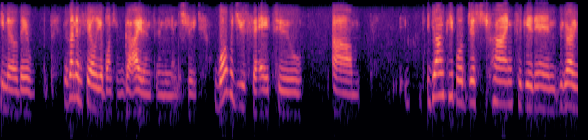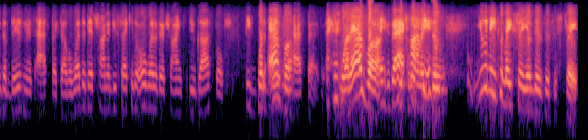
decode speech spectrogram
you know, there there's not necessarily a bunch of guidance in the industry. What would you say to um young people just trying to get in regarding the business aspect of it, whether they're trying to do secular or whether they're trying to do gospel? The, Whatever. aspect. Whatever Exactly. you're trying to do, you need to make sure your business is straight.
